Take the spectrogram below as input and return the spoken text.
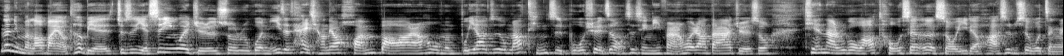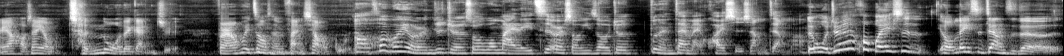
那你们老板有特别，就是也是因为觉得说，如果你一直太强调环保啊，然后我们不要，就是我们要停止剥削这种事情，你反而会让大家觉得说，天哪！如果我要投身二手衣的话，是不是我整个人好像有承诺的感觉，反而会造成反效果的？哦，会不会有人就觉得说我买了一次二手衣之后就不能再买快时尚这样吗？对，我觉得会不会是有类似这样子的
